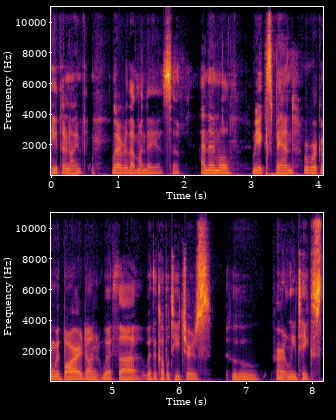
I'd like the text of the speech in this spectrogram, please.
8th or 9th, whatever that Monday is. So, and then we'll, we expand. We're working with Bard on, with, uh, with a couple teachers who currently takes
